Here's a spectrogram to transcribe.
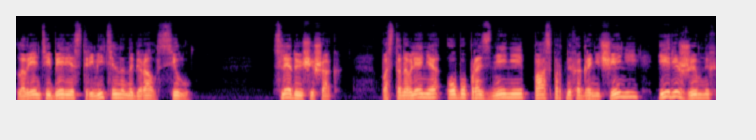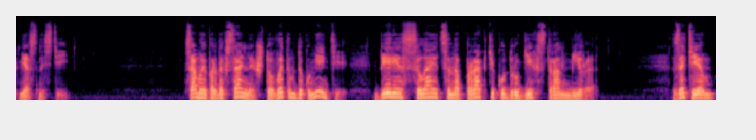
Лаврентий Берия стремительно набирал силу. Следующий шаг – постановление об упразднении паспортных ограничений и режимных местностей. Самое парадоксальное, что в этом документе Берия ссылается на практику других стран мира. Затем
